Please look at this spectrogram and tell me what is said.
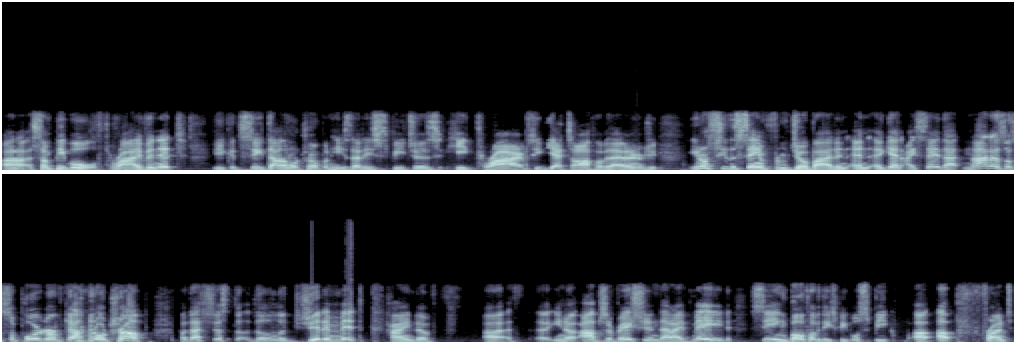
Uh, some people thrive in it. You could see Donald Trump when he's at his speeches, he thrives. He gets off of that energy. You don't see the same from Joe Biden. And again, I say that not as a supporter of Donald Trump, but that's just the, the legitimate kind of uh, uh, you know observation that I've made seeing both of these people speak uh, up front.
